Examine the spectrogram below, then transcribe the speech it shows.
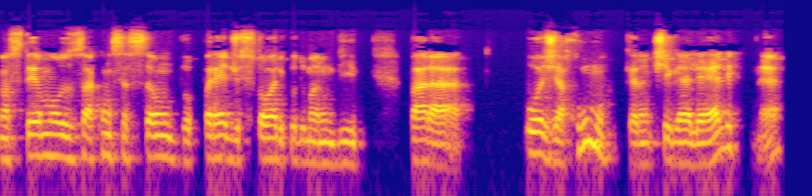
nós temos a concessão do prédio histórico do Marumbi para hoje a Rumo, que era antiga LL, né,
